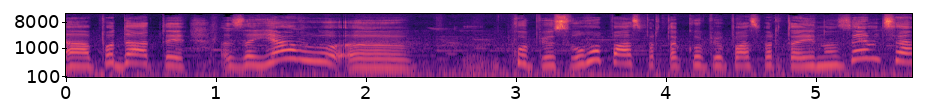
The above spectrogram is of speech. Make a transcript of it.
е, подати заяву, е, копію свого паспорта, копію паспорта іноземця.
